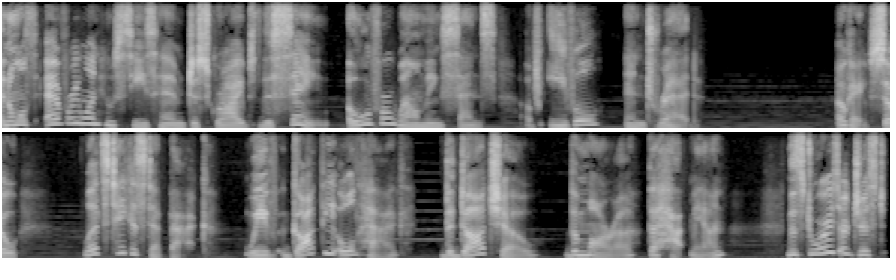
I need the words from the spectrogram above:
and almost everyone who sees him describes the same overwhelming sense of evil and dread. Okay, so let's take a step back. We've got the old hag, the Da Cho, the Mara, the Hat Man. The stories are just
